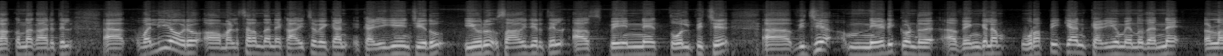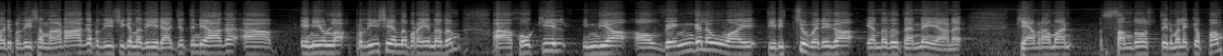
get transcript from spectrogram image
കാക്കുന്ന കാര്യത്തിൽ വലിയ ഒരു മത്സരം തന്നെ കാഴ്ചവെക്കാൻ കഴിയുകയും ചെയ്തു. ഈ ഒരു സാഹചര്യത്തിൽ സ്പെയിനിനെ തോൽപ്പിച്ച് വിജയം നേടിക്കൊണ്ട് വെങ്കലം ഉറപ്പിക്കാൻ കഴിയുമെന്ന് തന്നെ ഉള്ള ഒരു പ്രതീക്ഷ നാടാകെ പ്രതീക്ഷിക്കുന്നത് ഈ രാജ്യത്തിന്റെ ആകെ ഇനിയുള്ള പ്രതീക്ഷ എന്ന് പറയുന്നതും ഹോക്കിയിൽ ഇന്ത്യ വെങ്കലവുമായി തിരിച്ചു വരിക എന്നത് തന്നെയാണ്. ക്യാമറാമാൻ സന്തോഷ് തിരുമലയ്ക്കൊപ്പം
